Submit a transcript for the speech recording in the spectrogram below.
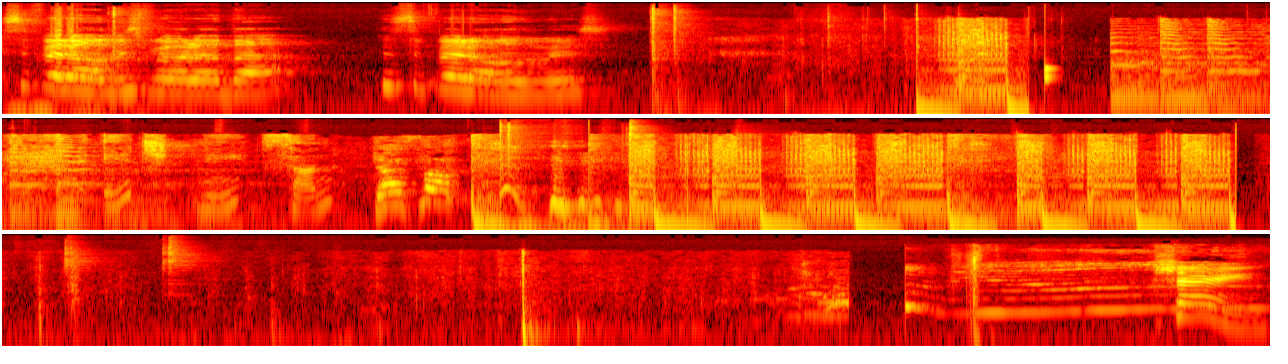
Süper olmuş bu arada. Süper olmuş. It's me, son. Gel lan. Shane,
